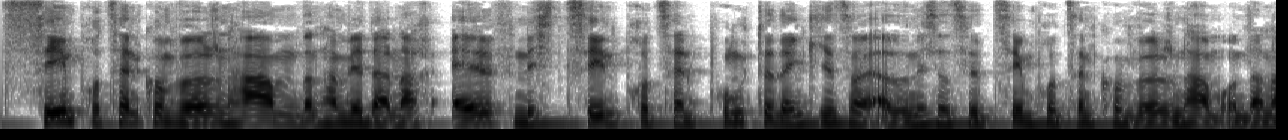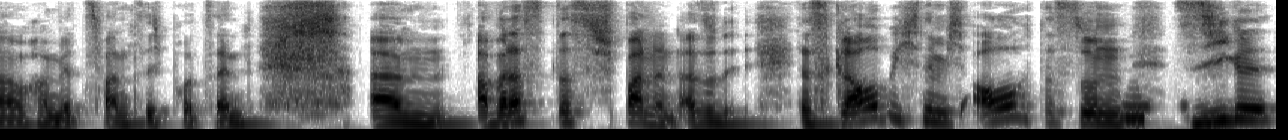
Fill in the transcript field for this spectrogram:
10% Conversion haben, dann haben wir danach 11, nicht 10% Punkte, denke ich jetzt mal. Also nicht, dass wir 10% Conversion haben und danach haben wir 20%. Ähm, aber das, das ist spannend. Also das glaube ich nämlich auch, dass so ein mhm. Siegel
